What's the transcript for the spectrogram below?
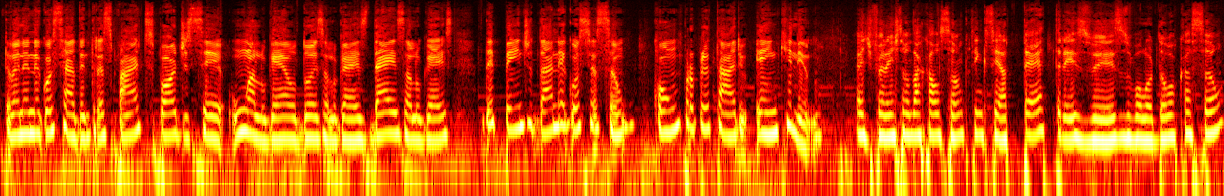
Então ele é negociado entre as partes, pode ser um aluguel, dois aluguéis, dez aluguéis, depende da negociação com o proprietário e inquilino. É diferente então da calção, que tem que ser até três vezes o valor da locação.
